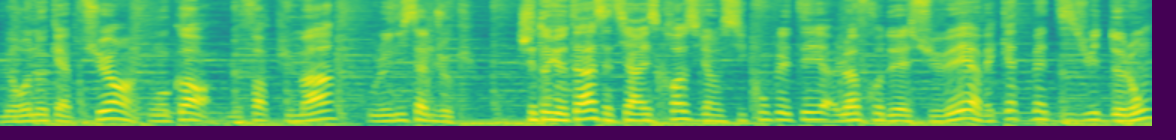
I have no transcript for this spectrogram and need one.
le Renault Capture ou encore le Ford Puma ou le Nissan Juke. Chez Toyota, cette Yaris Cross vient aussi compléter l'offre de SUV avec 4,18 m de long.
